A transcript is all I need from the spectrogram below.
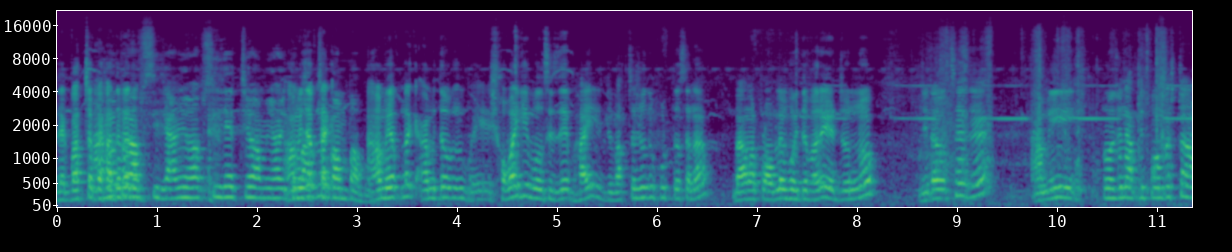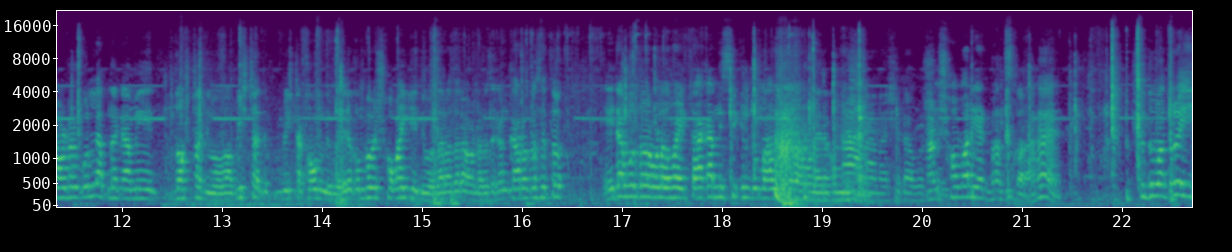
দেখ বাচ্চা আমি ভাবছি যে- আমি ভাবছি যে আমি হয়তো বাচ্চা আপনাকে কম পাবো। আমি আপনাকে আমি তো সবাইকে বলছি যে ভাই বাচ্চা শুধু ফুটতেছে না বা আমার প্রবলেম হইতে পারে। এর জন্য যেটা হচ্ছে যে আমি প্রয়োজনে আপনি পঞ্চাশটা অর্ডার করলে আপনাকে আমি দশটা দিব বা বিশটা বিশটা কম দেবো। এরকম ভাবে সবাইকে দিব যারা যারা অর্ডার আছে। কারণ কারও কাছে তো এটা বলতে পারব না ভাই টাকা নিচ্ছি কিন্তু মাল দিতে পারব না এরকম কারণ সবারই অ্যাডভান্স করা হ্যাঁ? শুধুমাত্র এই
